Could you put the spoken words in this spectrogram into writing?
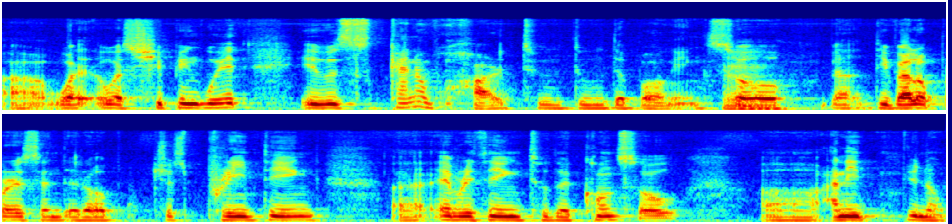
uh, what was shipping with, it was kind of hard to do debugging. So mm. uh, developers ended up just printing uh, everything to the console. Uh, and it, you know,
